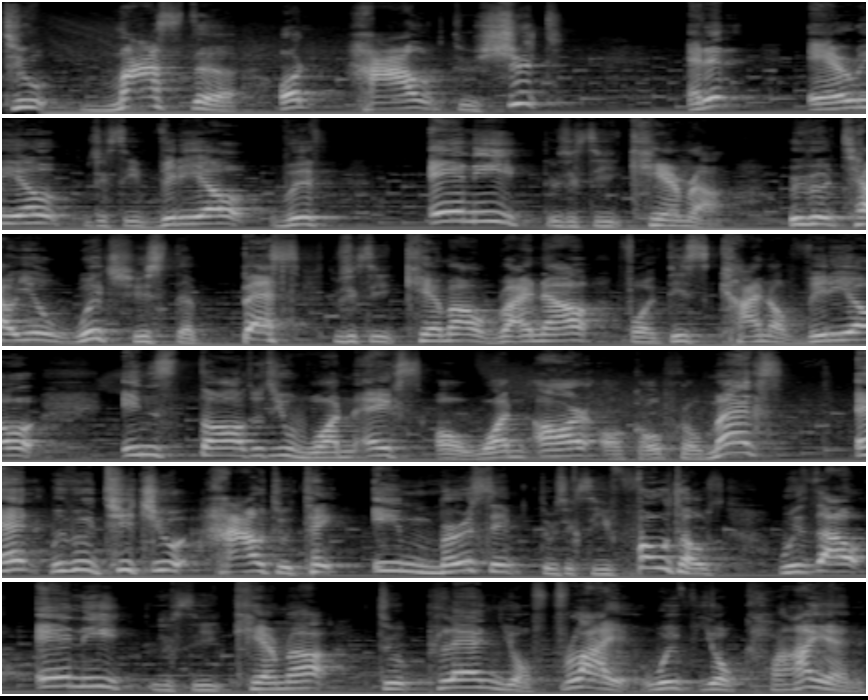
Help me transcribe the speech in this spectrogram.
to master on how to shoot, edit aerial 360 video with any 360 camera. We will tell you which is the best 360 camera right now for this kind of video. Install 21X or 1R or GoPro Max and we will teach you how to take immersive 360 photos without any 360 camera to plan your flight with your client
